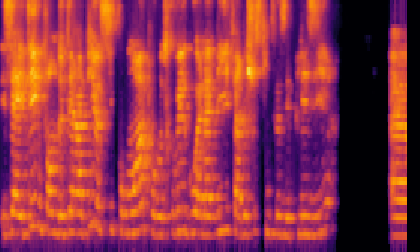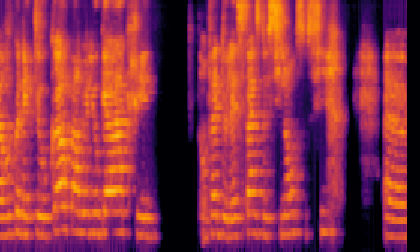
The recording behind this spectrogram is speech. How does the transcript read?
Et ça a été une forme de thérapie aussi pour moi, pour retrouver le goût à la vie, faire des choses qui me faisaient plaisir, euh, reconnecter au corps par le yoga, créer en fait de l'espace de silence aussi euh,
